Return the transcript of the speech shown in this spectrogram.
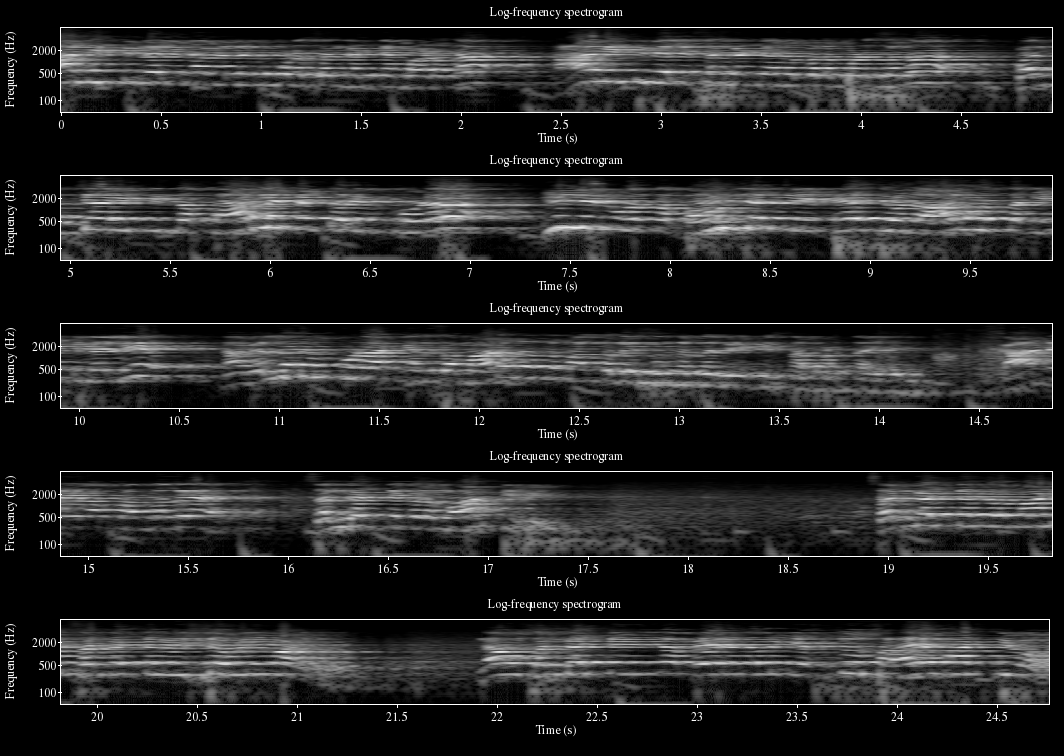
ಆ ನಿಟ್ಟಿನಲ್ಲಿ ನಾವೆಲ್ಲರೂ ಕೂಡ ಸಂಘಟನೆ ಮಾಡೋಣ, ಆ ನಿಟ್ಟಿನಲ್ಲಿ ಸಂಘಟನೆಯನ್ನು ಬಲಪಡಿಸೋಣ. ಪಂಚಾಯತಿಂದ ಪಾರ್ಲಿಮೆಂಟ್ ವರೆಗೂ ಕೂಡ ಇಲ್ಲಿರುವಂತ ಬಹುಜನರು ಈ ದೇಶವನ್ನು ಆಳುವಂತ ನಿಟ್ಟಿನಲ್ಲಿ ನಾವೆಲ್ಲರೂ ಕೂಡ ಕೆಲಸ ಮಾಡೋದನ್ನು ಮಾತ್ರ ಈ ಸಂದರ್ಭದಲ್ಲಿ ಹೇಳಕ್ಕೆ ಇಷ್ಟಪಡ್ತಾ ಇದ್ದೀವಿ ಕಾರಣ ಏನಪ್ಪ ಅಂತಂದ್ರೆ, ಸಂಘಟನೆಗಳು ಮಾಡ್ತೀವಿ. ಸಂಘಟನೆಗಳು ಮಾಡಿ ಸಂಘಟನೆಗಳು ಇಷ್ಟೇ ಉಳಿಬಾರ್ದು. ನಾವು ಸಂಘಟನೆಯಿಂದ ಬೇರೆದವರಿಗೆ ಎಷ್ಟು ಸಹಾಯ ಮಾಡ್ತೀವೋ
